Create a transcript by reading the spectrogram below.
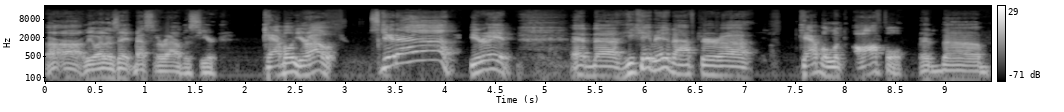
Uh, uh the Oilers ain't messing around this year. Campbell, you're out. Skinner, you're in. And uh, he came in after uh, Campbell looked awful, and um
